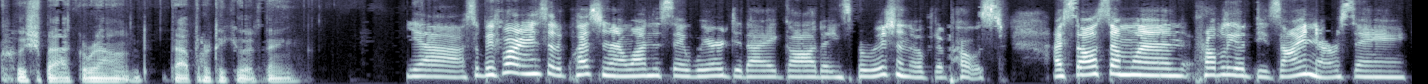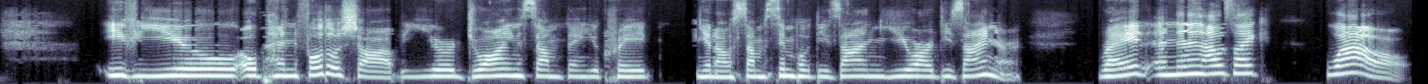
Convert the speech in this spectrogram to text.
pushback around that particular thing yeah. So before I answer the question, I want to say where did I got the inspiration of the post? I saw someone, probably a designer, saying, if you open Photoshop, you're drawing something, you create, you know, some simple design, you are designer, right? And then I was like, wow,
